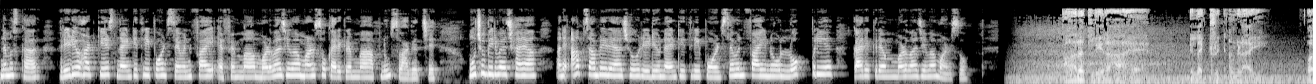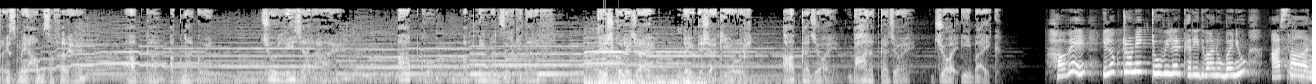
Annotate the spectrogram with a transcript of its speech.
નમસ્કાર radio Hatkesh ninety three point seven five એફએમમાં મળવા જેવા માણસો કાર્યક્રમમાં આપનું સ્વાગત છે હું છું બિરવા છાયા અને આપ સાંભળી રહ્યા છો radio ninety three point seven ફાઈવનો લોકપ્રિય કાર્યક્રમ મળવા જેવા માણસો भारत ले रहा है इलेक्ट्रिक अंगड़ाई और इसमें हम सफर है आपका अपना कोई जो ले जा रहा है आपको अपनी मंजिल की तरफ देश को ले जाए नई दिशा की ओर आपका जॉय भारत का जॉय जॉय ई बाइक હવે ઇલેક્ટ્રોનિક ટુ વ્હીલર ખરીદવાનું બન્યું આસાન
